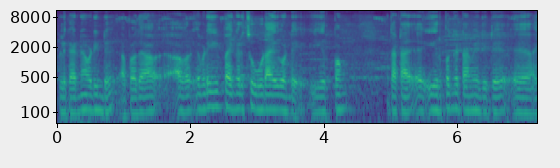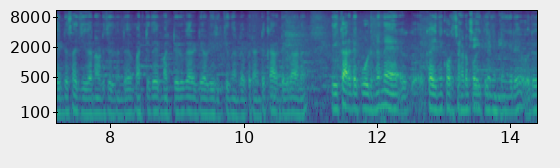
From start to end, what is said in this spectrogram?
പുള്ളിക്കാരൻ അവിടെ ഉണ്ട്. അപ്പോൾ അത് അവർ ഇവിടെ ഈ ഭയങ്കര ചൂടായതുകൊണ്ട് ഈർപ്പം തട്ടാ ഈർപ്പം കിട്ടാൻ വേണ്ടിയിട്ട് അതിന്റെ സജ്ജീകരണം അവിടെ ചെയ്യുന്നുണ്ട് മറ്റേത് മറ്റൊരു കരടി അവിടെ ഇരിക്കുന്നുണ്ട്. അപ്പോൾ രണ്ട് കരടികളാണ്. ഈ കരടി കൂടിന്റെ നേ കഴിഞ്ഞ് കുറച്ചും കൂടെ പോയി കഴിഞ്ഞിട്ടുണ്ടെങ്കിൽ ഒരു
